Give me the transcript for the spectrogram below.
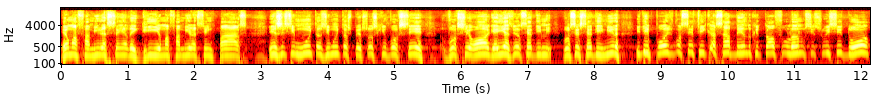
é uma família sem alegria, uma família sem paz. Existem muitas e muitas pessoas que você, você olha e às vezes você, admira, você se admira e depois você fica sabendo que tal fulano se suicidou,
